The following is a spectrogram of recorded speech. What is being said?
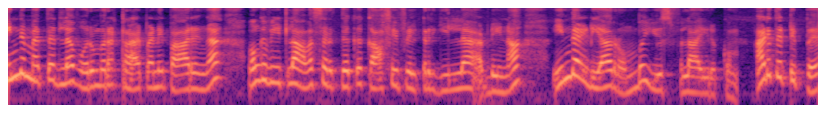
இந்த மெத்தடில் ஒரு முறை ட்ரை பண்ணி பாருங்கள் உங்கள் வீட்டில் அவசரத்துக்கு காஃபி ஃபில்டர் இல்லை அப்படின்னா இந்த ஐடியா ரொம்ப யூஸ்ஃபுல்லாக இருக்கும். அடுத்த டிப்பு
